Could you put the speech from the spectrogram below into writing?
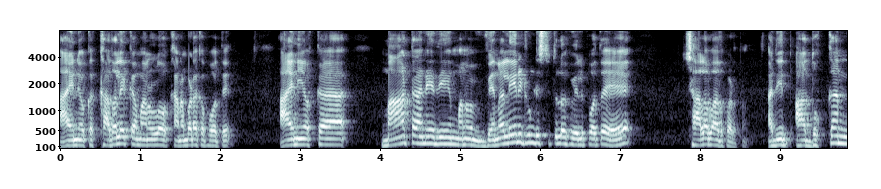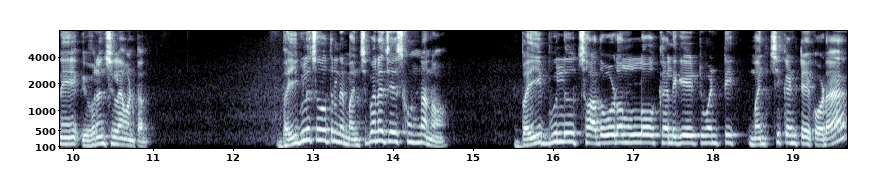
ఆయన యొక్క కదలిక మనలో కనబడకపోతే ఆయన యొక్క మాట అనేది మనం వినలేనటువంటి స్థితిలోకి వెళ్ళిపోతే చాలా బాధపడతాం. అది ఆ దుఃఖాన్ని వివరించలేమంటాను. బైబిల్ చదువుతున్న నేను మంచి పనే చేసుకుంటున్నాను. బైబిల్ చదవడంలో కలిగేటువంటి మంచి కంటే కూడా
